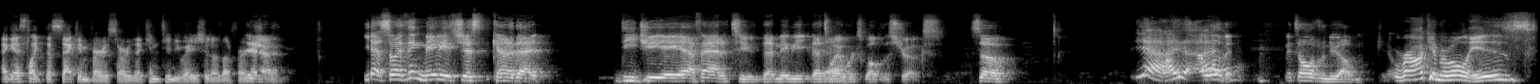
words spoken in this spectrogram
I guess like the second verse or the continuation of the first Yeah. verse. yeah. So I think maybe it's just kind of that DGAF attitude that maybe that's why it works well with the Strokes. So Yeah, I, I love it. It's all of the new album. Rock and roll is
